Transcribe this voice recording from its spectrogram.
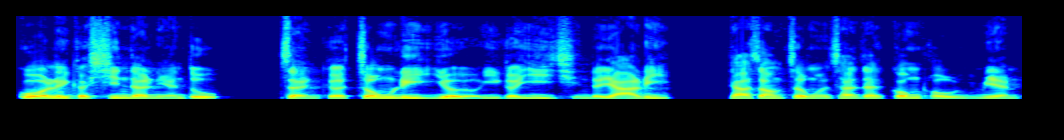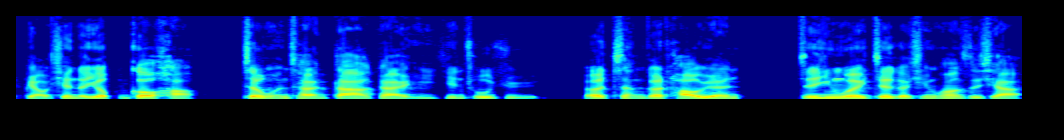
过了一个新的年度，整个中立又有一个疫情的压力，加上郑文灿在公投里面表现的又不够好，郑文灿大概已经出局，而整个桃园是因为这个情况之下，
